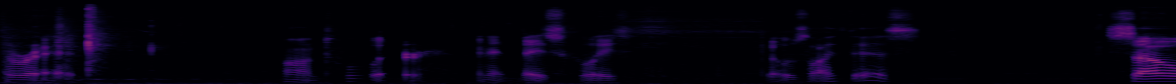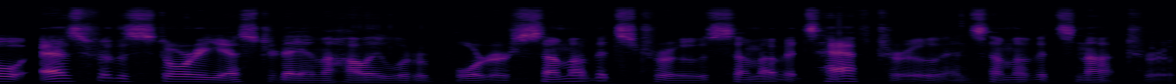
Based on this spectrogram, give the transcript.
thread on Twitter, and it basically goes like this. So, as for the story yesterday in the Hollywood Reporter, some of it's true, some of it's half true, and some of it's not true.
